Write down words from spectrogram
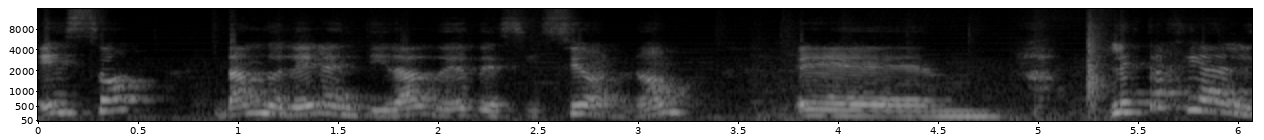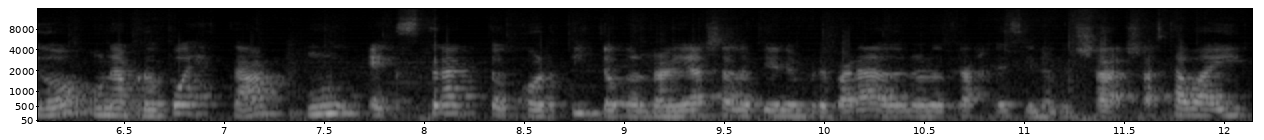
eso dándole la entidad de decisión, ¿no? Eh, les traje algo, una propuesta, un extracto cortito, que en realidad ya lo tienen preparado, no lo traje, sino que ya, ya estaba ahí,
